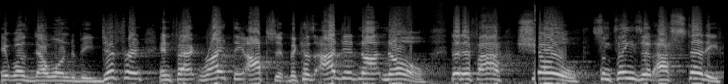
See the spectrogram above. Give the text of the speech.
It wasn't that I wanted to be different. In fact, right the opposite, because I did not know that if I show some things that I studied,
